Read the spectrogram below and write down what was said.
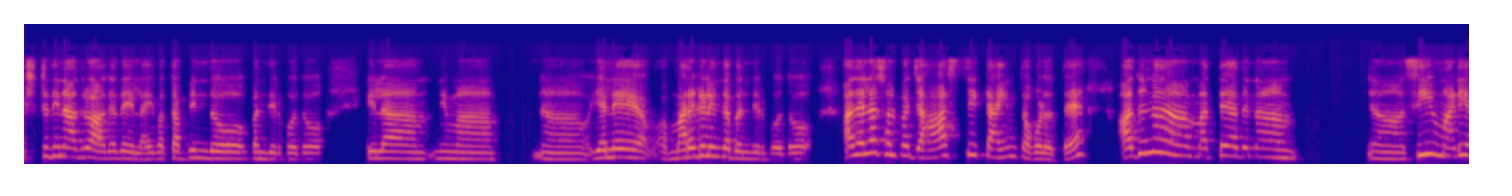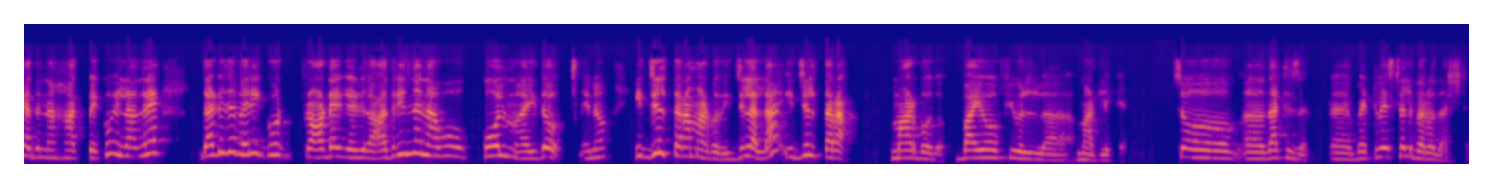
ಎಷ್ಟು ದಿನ ಆದ್ರೂ ಆಗದೇ ಇಲ್ಲ. ಇವಾಗ ಕಬ್ಬಿಂದು ಬಂದಿರ್ಬೋದು, ಇಲ್ಲ ನಿಮ್ಮ ಎಲೆ ಮರಗಳಿಂದ ಬಂದಿರ್ಬೋದು, ಅದೆಲ್ಲ ಸ್ವಲ್ಪ ಜಾಸ್ತಿ ಟೈಮ್ ತಗೊಳುತ್ತೆ. ಅದನ್ನ ಮತ್ತೆ ಅದನ್ನ ಸೀವ್ ಮಾಡಿ ಅದನ್ನ ಹಾಕ್ಬೇಕು. ಇಲ್ಲಾಂದ್ರೆ that is a very good product ಅದರಿಂದ ನಾವು ಕೋಲ್, ಇದು, ಏನು, ಇಜ್ಜಿಲ್ ತರ ಮಾಡ್ಬೋದು. ಇಜ್ಜಿಲ್ ಅಲ್ಲ, ಇಜ್ಜಿಲ್ ತರ ಮಾಡ್ಬೋದು. ಬಯೋಫ್ಯೂಲ್ ಮಾಡ್ಲಿಕ್ಕೆ. So that is wet waste ಅಲ್ಲಿ ಬರೋದಷ್ಟೇ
